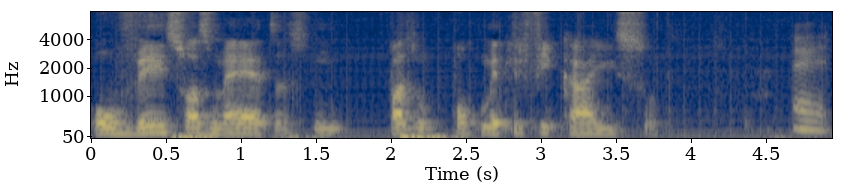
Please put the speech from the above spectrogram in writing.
ou ver suas metas, fazer um pouco metrificar isso? É,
